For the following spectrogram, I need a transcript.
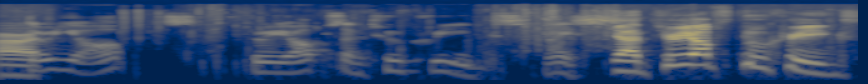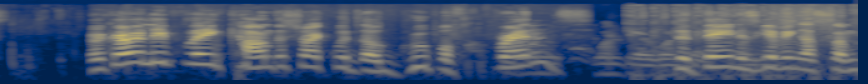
Alright. three ops, three ops, and two Kriegs. Nice. Yeah, three ups, two Kriegs. We're currently playing Counter Strike with a group of Oh, one- friends. one there, one The Dane is giving us some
